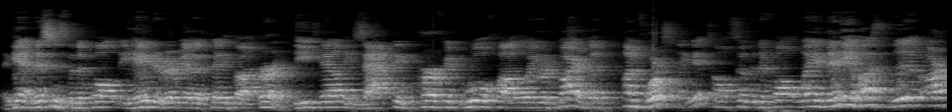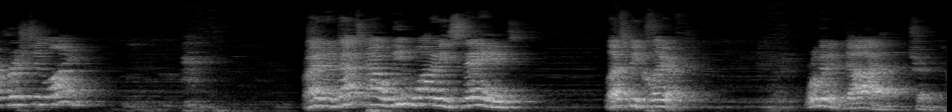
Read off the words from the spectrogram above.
Again, this is the default behavior of every other faith on earth. Detailed, exacting, perfect, rule following required. But unfortunately, it's also the default way many of us live our Christian life. Right? And if that's how we want to be saved, let's be clear. We're going to die on that trip.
